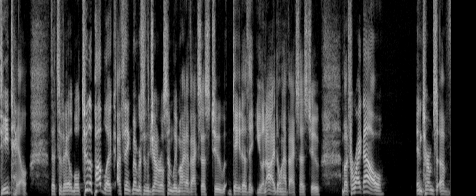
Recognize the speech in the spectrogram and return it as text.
detail that's available to the public. I think members of the General Assembly might have access to data that you and I don't have access to. But for right now, in terms of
